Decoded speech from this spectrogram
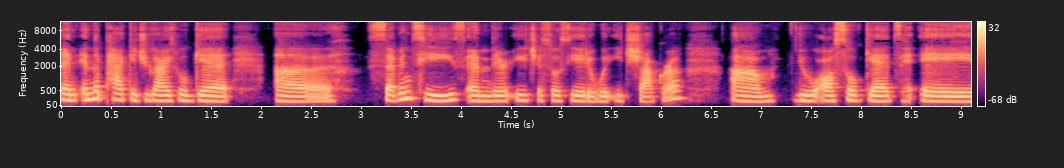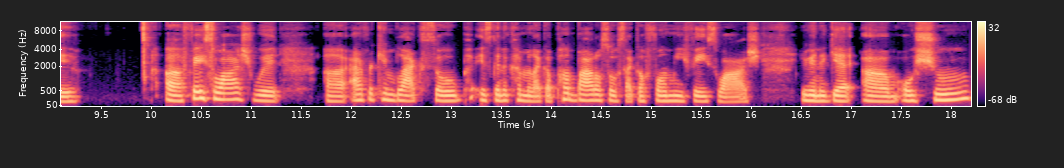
and in the package, you guys will get uh, seven teas, and they're each associated with each chakra. Um, you will also get a, a face wash with uh, African black soap is going to come in like a pump bottle, so it's like a foamy face wash. You're going to get um, Oshun.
